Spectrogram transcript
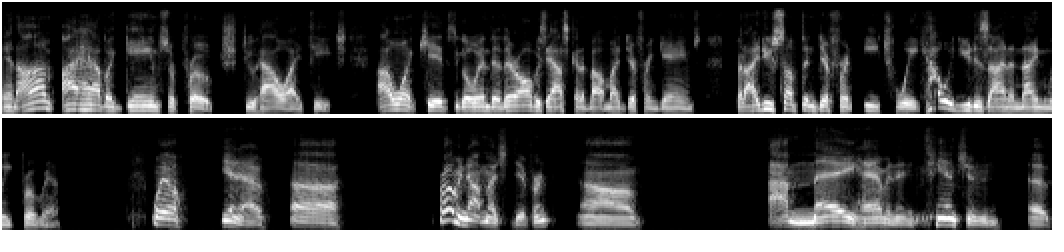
And I'm I have a games approach to how I teach. I want kids to go in there. They're always asking about my different games, but I do something different each week. How would you design a nine week program? Well, you know, uh, Probably not much different. Uh, I may have an intention of,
